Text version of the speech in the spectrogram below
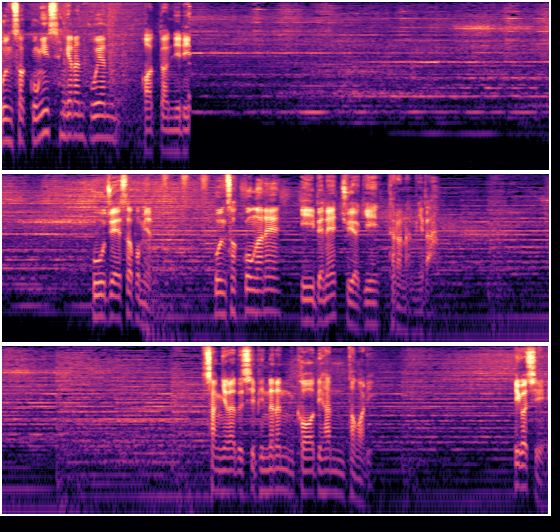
운석공이 생겨난 후엔 어떤 일이 우주에서 보면 운석공 안에 이변의 주역이 드러납니다. 장렬하듯이 빛나는 거대한 덩어리. 이것이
